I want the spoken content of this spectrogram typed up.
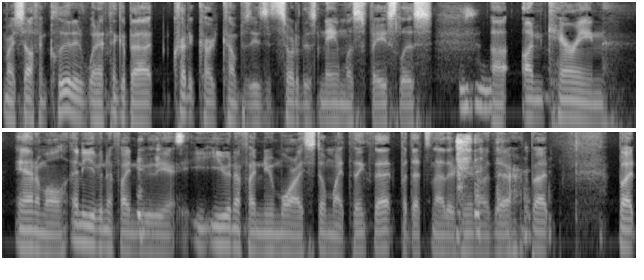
myself included, when I think about credit card companies, it's sort of this nameless, faceless, mm-hmm. uh, uncaring animal. And even if I knew the, even if I knew more, I still might think that. But that's neither here nor there. but, but,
